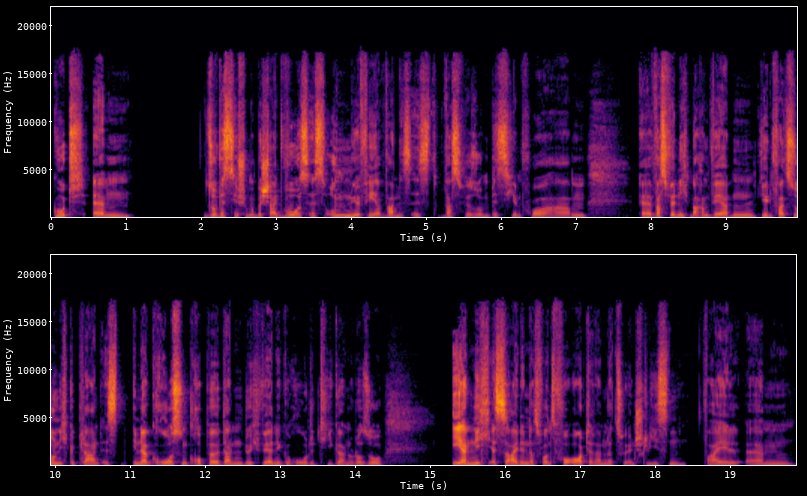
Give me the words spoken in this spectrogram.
Gut, ähm, so wisst ihr schon mal Bescheid, wo es ist, ungefähr wann es ist, was wir so ein bisschen vorhaben. Äh, was wir nicht machen werden, jedenfalls so nicht geplant ist, in der großen Gruppe dann durch Wernigerode tigern oder so. Eher nicht, es sei denn, dass wir uns vor Ort dann dazu entschließen, weil ähm,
